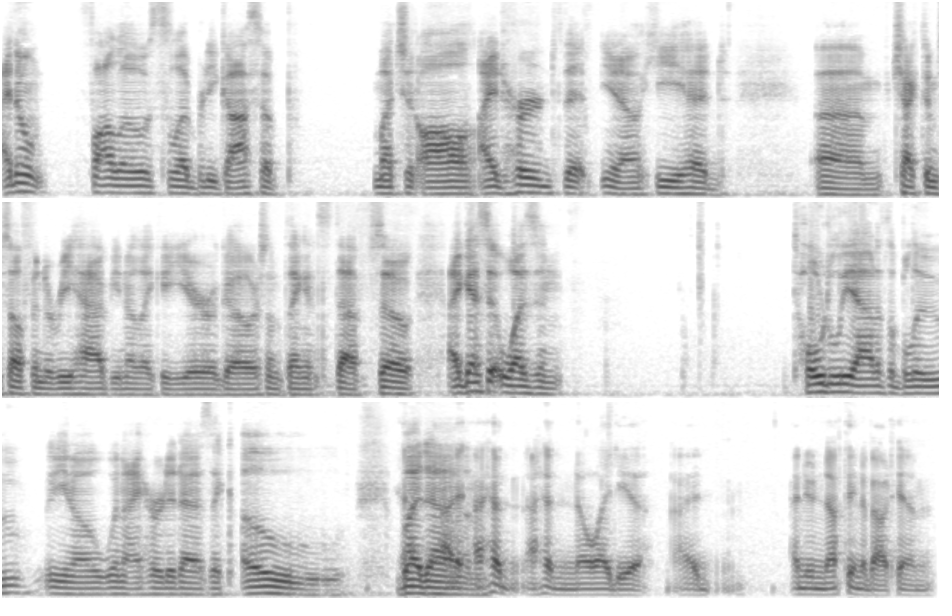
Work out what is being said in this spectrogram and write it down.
i don't follow celebrity gossip much at all. I'd heard that you know he had um checked himself into rehab you know like a year ago or something and stuff. So i guess it wasn't totally out of the blue you know when i heard it i was like oh. But um, I, I had I had no idea. I I knew nothing about him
